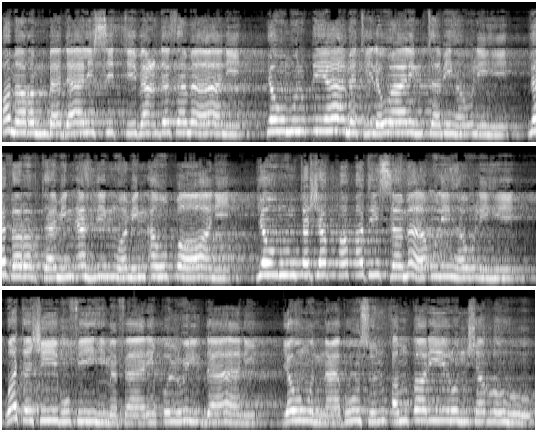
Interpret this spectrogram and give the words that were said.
قمرا بدا للست بعد ثمان يوم القيامة لو علمت بهوله لفررت من أهل ومن أوطان. يوم تشققت السماء لهوله وتشيب فيه مفارق الولدان. يوم عبوس قمطرير شره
